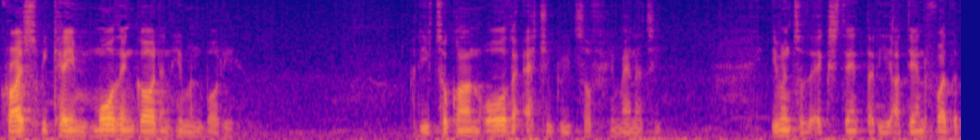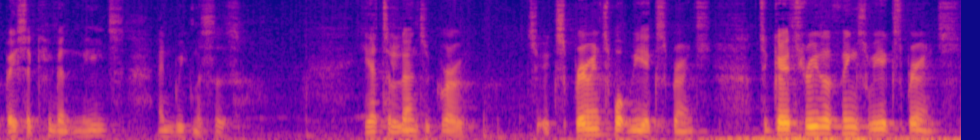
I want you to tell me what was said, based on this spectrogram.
Christ became more than God in human body. But he took on all the attributes of humanity, even to the extent that he identified the basic human needs and weaknesses. He had to learn to grow, to experience what we experience, to go through the things we experience.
